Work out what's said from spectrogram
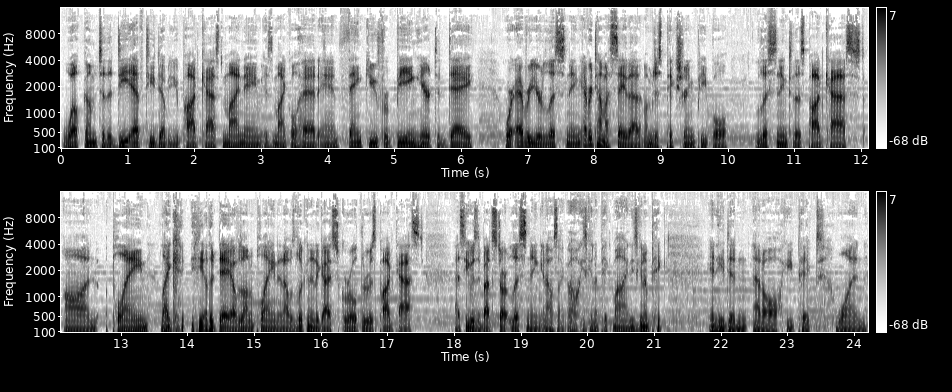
Welcome to the DFTW podcast. My name is Michael Head, and thank you for being here today wherever you're listening. Every time I say that, I'm just picturing people listening to this podcast on a plane. Like the other day, I was on a plane and I was looking at a guy scroll through his podcast as he was about to start listening. And I was like, oh, he's going to pick mine. He's going to pick. And he didn't at all. He picked one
